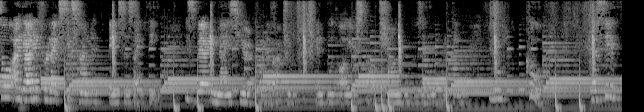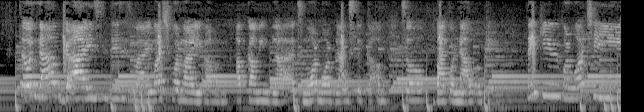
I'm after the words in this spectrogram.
So I got it for like 600 pesos I think. It's very nice here for the bathroom and put all your stuff, shampoos and everything. You know, cool. That's it. So now guys, this is my watch for my um, upcoming vlogs. More more vlogs to come. So bye for now, okay? Thank you for watching.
